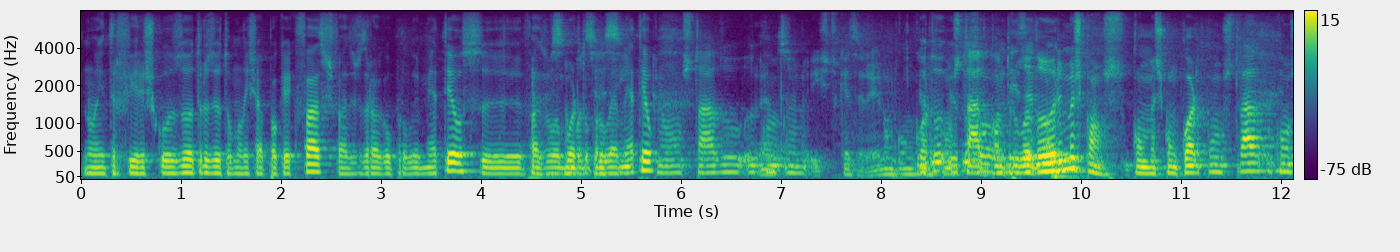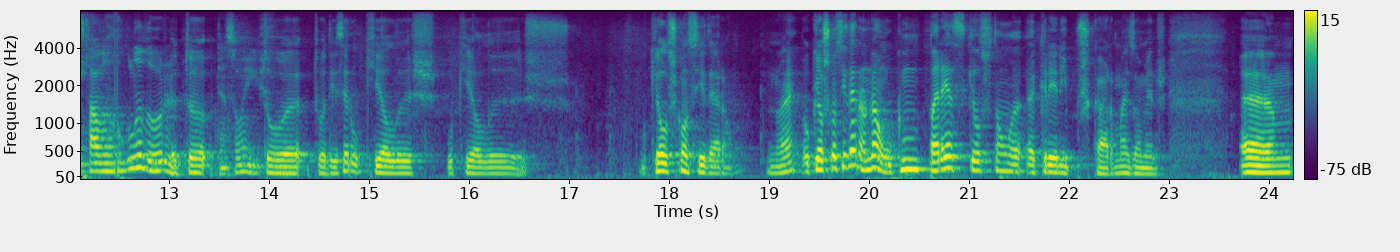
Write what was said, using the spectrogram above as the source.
não interfires com os outros, eu estou-me a lixar para o que é que fazes, fazes droga, o problema é teu, se fazes o aborto, o problema assim, é teu. Não é um Estado, isto quer dizer, eu não concordo eu tô, com o Estado controlador, mas, com, com, mas concordo com o Estado, com o Estado regulador. Tô, Atenção a isto. Estou a, a dizer o que eles, o que eles, o que eles consideram, não é? O que eles consideram, não, o que me parece que eles estão a, a querer ir buscar, mais ou menos. Um,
